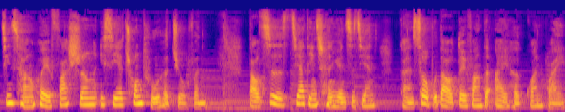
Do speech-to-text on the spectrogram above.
经常会发生一些冲突和纠纷，导致家庭成员之间感受不到对方的爱和关怀。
